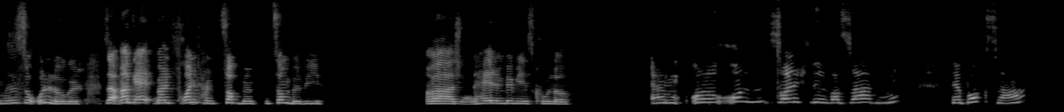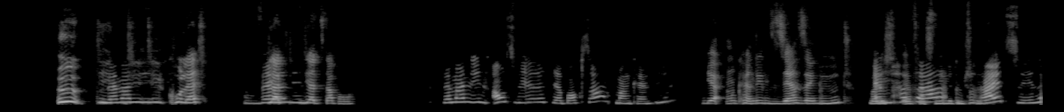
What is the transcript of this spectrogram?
Das ist so unlogisch. Sag mal, gell, mein Freund hat einen Zombie. Aber Wow. Heldenbaby ist cooler. Ähm, und soll ich dir was sagen? Der Boxer, die, Wenn man die, die- Colette, wenn die hat, man, ihn, die hat Power. wenn man ihn auswählt, der Boxer, man kennt ihn, Ja, man kennt ihn sehr, sehr gut. Weil ähm, ich äh, fast nie mit ihm spiele. drei Zähne.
